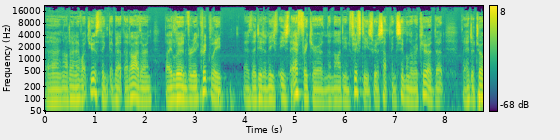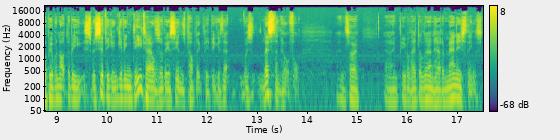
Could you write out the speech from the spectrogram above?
and I don't know what you think about that either. And they learned very quickly, as they did in East Africa in the 1950s, where something similar occurred, that they had to tell people not to be specific in giving details of their sins publicly because that was less than helpful. And so uh, people had to learn how to manage things.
